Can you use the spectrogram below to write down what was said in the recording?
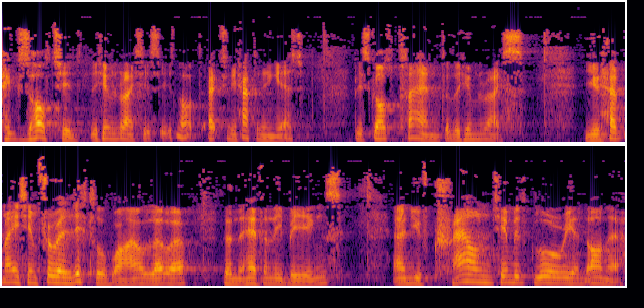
exalted the human race. It's, it's not actually happening yet, but it's God's plan for the human race. You have made him for a little while lower than the heavenly beings, and you've crowned him with glory and honor.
